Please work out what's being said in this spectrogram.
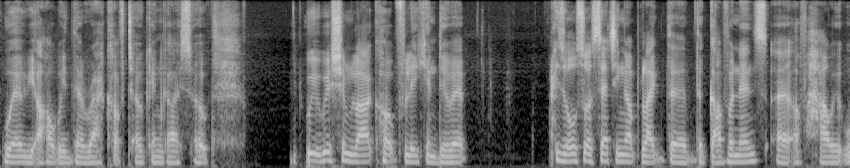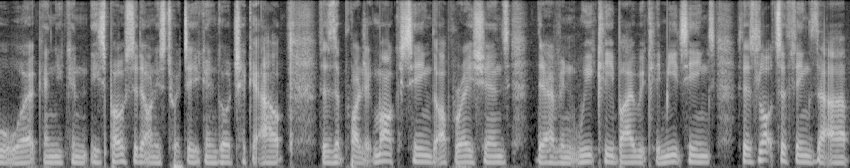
where we are with the Rakoff token, guys. So we wish him luck. Hopefully, he can do it he's also setting up like the the governance uh, of how it will work and you can he's posted it on his twitter. You can go check it out. There's the project marketing the operations. They're having weekly bi-weekly meetings. So there's lots of things that are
